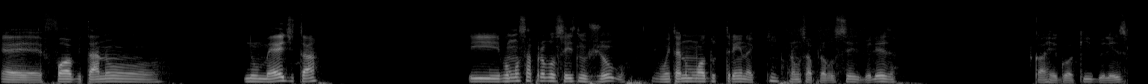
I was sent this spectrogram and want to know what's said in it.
é, FOV tá no, no médio, tá? E vou mostrar pra vocês no jogo. Eu vou entrar no modo treino aqui pra mostrar pra vocês, beleza? Carregou aqui, beleza?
